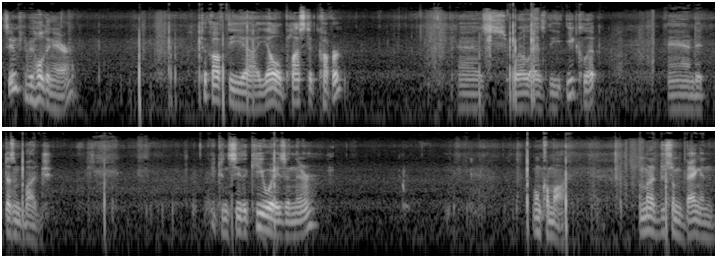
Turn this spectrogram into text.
Seems to be holding air. Took off the uh, yellow plastic cover as well as the E-clip and it doesn't budge. You can see the keyways in there. Won't come off. I'm gonna do some banging.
